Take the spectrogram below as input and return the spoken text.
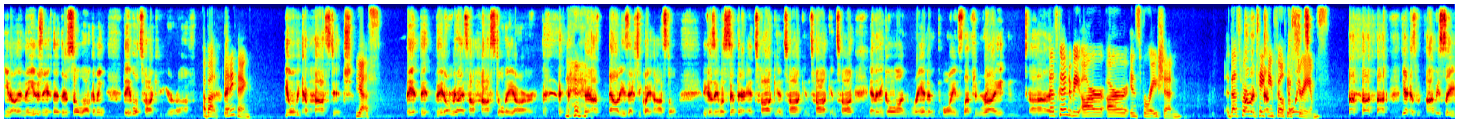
you know, and they usually they're, they're so welcoming, they will talk your ear off. About anything. You will become hostage. Yes. They, they, they don't realize how hostile they are. Their hospitality is actually quite hostile because they will sit there and talk and talk and talk and talk and then go on random points left and right. And, uh, That's going to be our our inspiration. That's where Oh, we're taking uh, filthy always- streams. yeah, because obviously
